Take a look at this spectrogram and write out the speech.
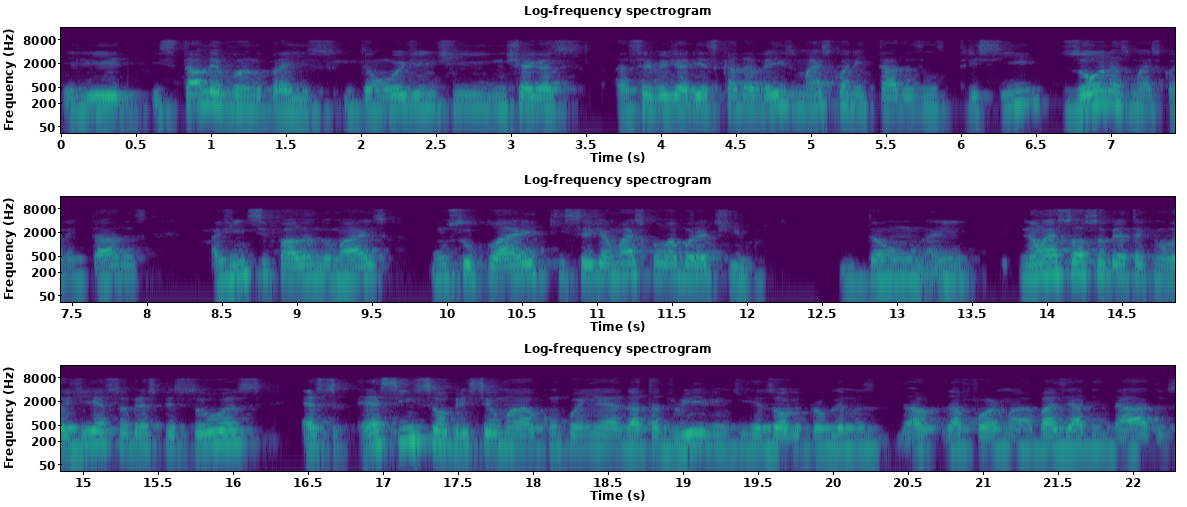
ele está levando para isso. Então, hoje a gente enxerga as, as cervejarias cada vez mais conectadas entre si, zonas mais conectadas, a gente se falando mais, um supply que seja mais colaborativo. Então, não é só sobre a tecnologia, é sobre as pessoas, é, é sim sobre ser uma companhia data-driven que resolve problemas da, da, forma baseada em dados,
